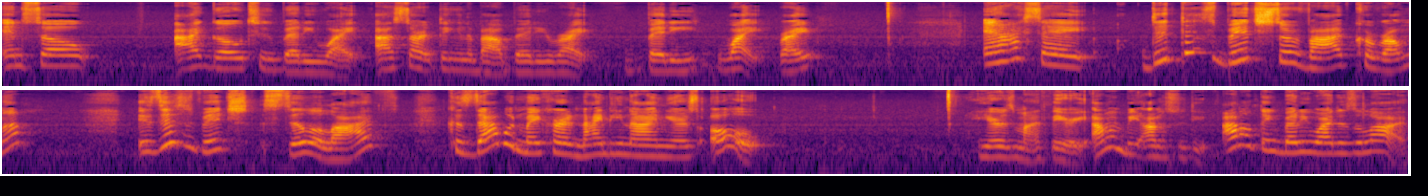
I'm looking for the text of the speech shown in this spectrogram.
And so I go to Betty White. I start thinking about Betty Wright. Betty White, right? And I say, did this bitch survive Corona? Is this bitch still alive? Because that would make her 99 years old here's my theory. I'm going to be honest with you. I don't think Betty White is alive.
